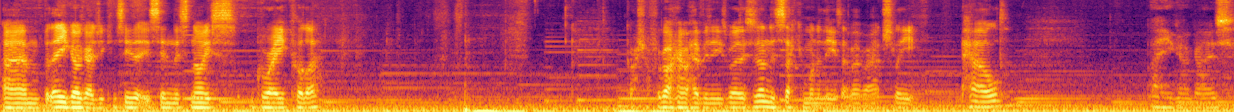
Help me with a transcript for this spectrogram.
Um, but there you go guys, you can see that it's in this nice grey colour. Gosh, I forgot how heavy these were. This is only the second one of these I've ever actually held. There you go, guys.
